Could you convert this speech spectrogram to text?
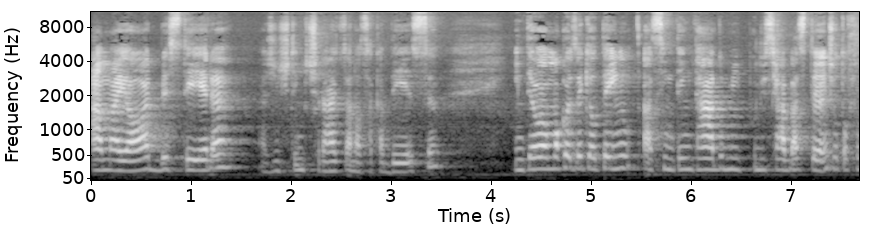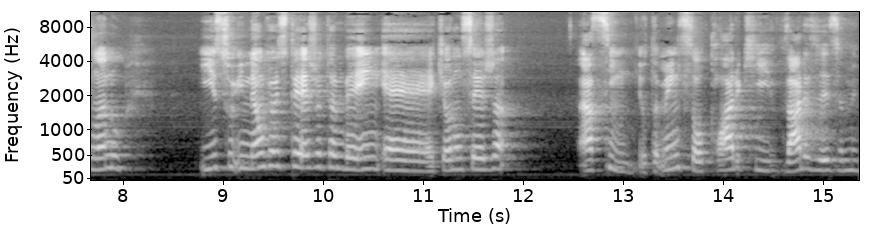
a maior besteira. A gente tem que tirar isso da nossa cabeça. Então é uma coisa que eu tenho assim tentado me policiar bastante. Eu tô falando isso e não que eu esteja também, é, que eu não seja assim, eu também sou. Claro que várias vezes eu me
